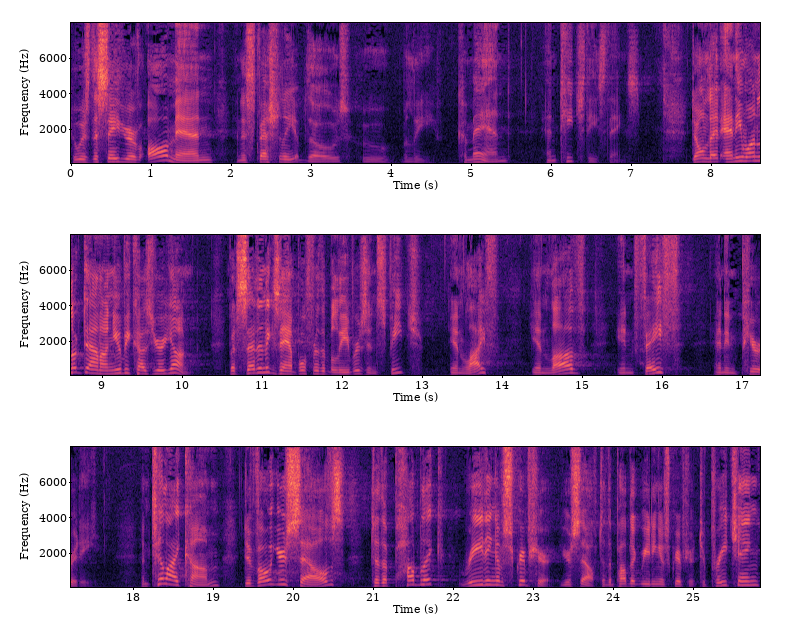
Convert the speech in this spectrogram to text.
who is the Savior of all men, and especially of those who believe. Command and teach these things. Don't let anyone look down on you because you're young, but set an example for the believers in speech, in life, in love, in faith, and in purity. Until I come, devote yourselves to the public reading of Scripture yourself, to the public reading of Scripture, to preaching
